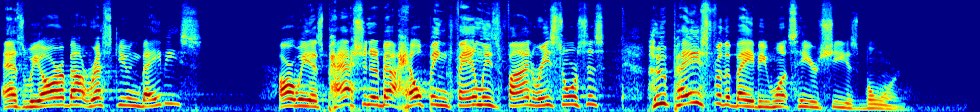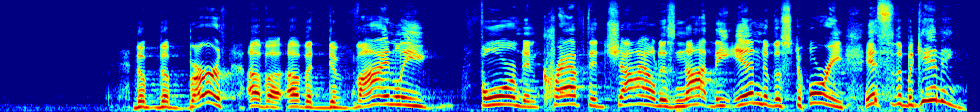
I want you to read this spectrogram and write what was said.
as we are about rescuing babies? Are we as passionate about helping families find resources? Who pays for the baby once he or she is born? The, the birth of a, of a divinely formed and crafted child is not the end of the story, it's the beginning.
